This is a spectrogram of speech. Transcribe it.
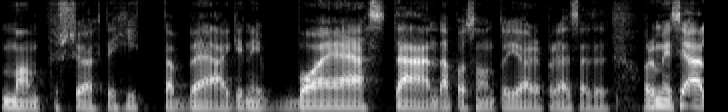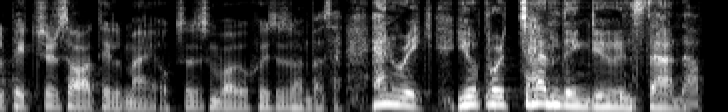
man försökte hitta vägen i vad är stand-up och sånt och göra det på det här sättet. Och då minns jag Al Pitcher sa till mig också, som var schysst, så han bara så här, Henrik, you're pretending doing stand-up.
